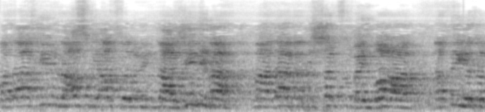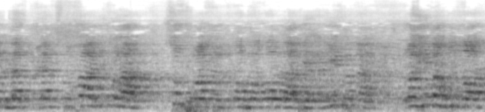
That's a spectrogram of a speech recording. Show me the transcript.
وتأخير العصر أفضل من تعجيلها ما دامت الشمس بيضاء نقية لم لم تخالطها صفرة وهو قول أبي حنيفة رحمه الله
